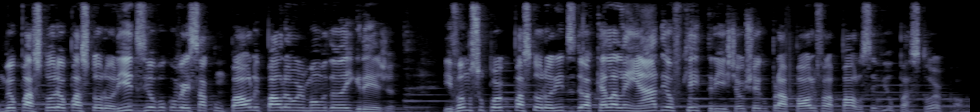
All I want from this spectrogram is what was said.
o meu pastor é o pastor Orides e eu vou conversar com Paulo e Paulo é um irmão da igreja. E vamos supor que o pastor Orides deu aquela lenhada e eu fiquei triste. Aí eu chego para Paulo e falo: Paulo, você viu o pastor, Paulo?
